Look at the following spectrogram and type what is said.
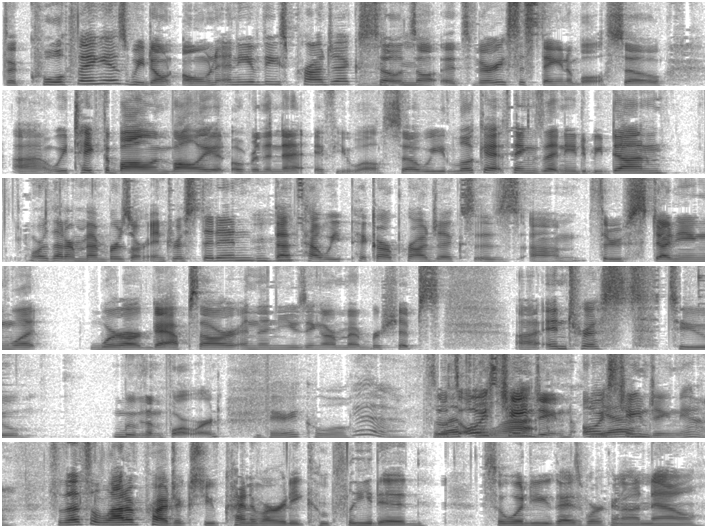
The cool thing is we don't own any of these projects, so it's all, it's very sustainable. So uh, we take the ball and volley it over the net, if you will. So we look at things that need to be done or that our members are interested in. That's how we pick our projects is um, through studying what where our gaps are and then using our memberships uh, interest to move them forward. Very cool. Yeah. So So, that's it's a always lot. changing, always Yeah. changing. Yeah. So that's a lot of projects you've kind of already completed. So what are you guys working on now?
